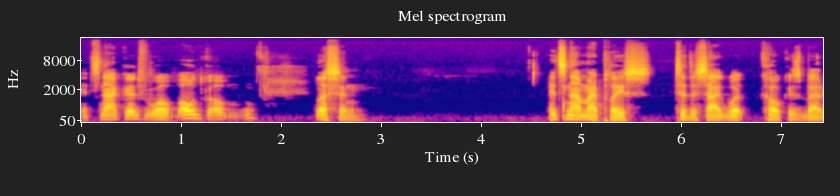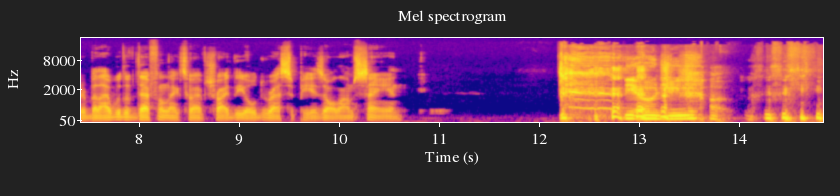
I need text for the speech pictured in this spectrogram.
It's not good for well, old Coke. Listen. It's not my place to decide what Coke is better, but I would have definitely liked to have tried the old recipe is all I'm saying. The OG. Oh. you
